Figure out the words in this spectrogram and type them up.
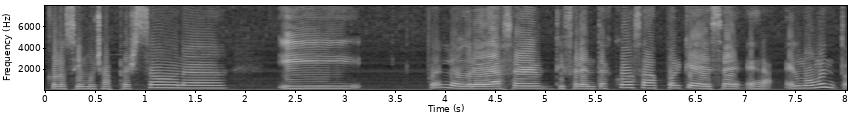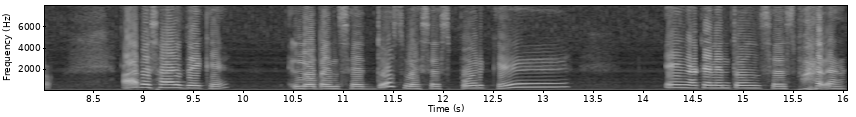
conocí muchas personas y pues logré hacer diferentes cosas porque ese era el momento. A pesar de que lo pensé dos veces porque en aquel entonces para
